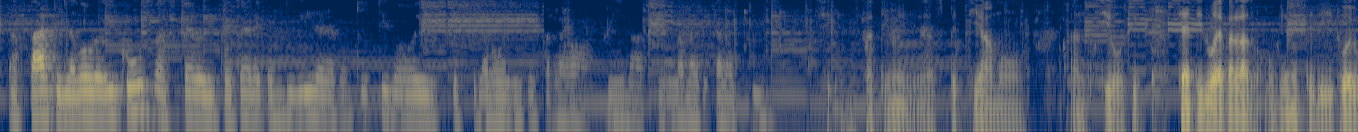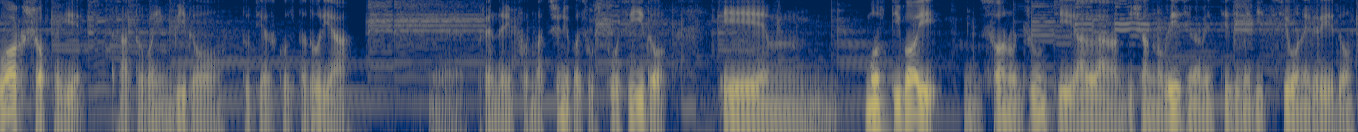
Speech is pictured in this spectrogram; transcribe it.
a parte il lavoro di Cuba, spero di poter condividere con tutti voi questi lavori di cui parlavamo prima sull'America Latina. Sì, infatti noi aspettiamo ansiosi. Senti, tu hai parlato ovviamente dei tuoi workshop che tra l'altro poi invito tutti gli ascoltatori a eh, prendere informazioni poi sul tuo sito e mh, mm, molti poi mm, sono giunti alla diciannovesima, ventesima edizione credo,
